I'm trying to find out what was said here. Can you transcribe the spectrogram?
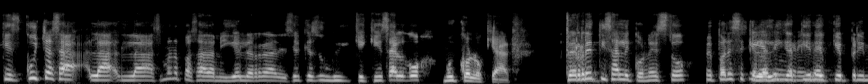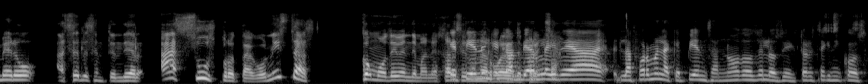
que escuchas a la, semana pasada a Miguel Herrera decir que es, un, que, es algo muy coloquial. Ferretti sale con esto, me parece que la liga tiene que primero hacerles entender a sus protagonistas cómo deben de manejarse. Que tienen que cambiar la idea, la forma en la que piensan, ¿no? Dos de los directores técnicos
